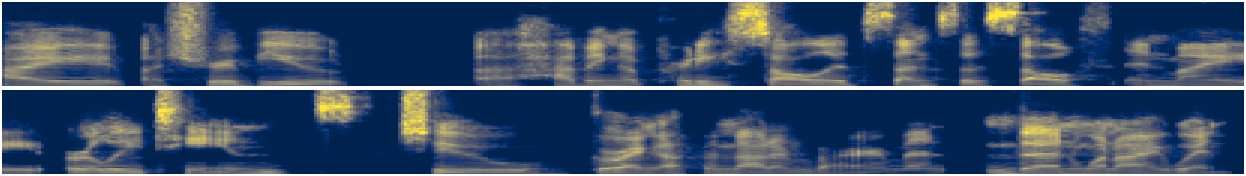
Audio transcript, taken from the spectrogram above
I attribute uh, having a pretty solid sense of self in my early teens to growing up in that environment. Then, when I went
